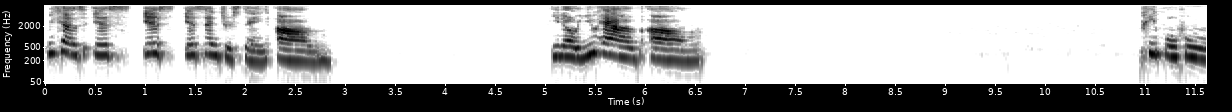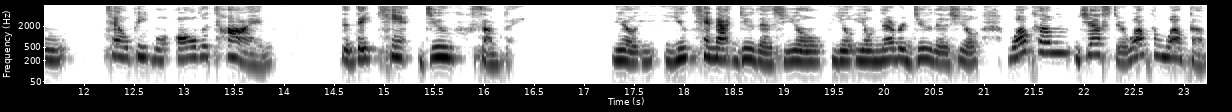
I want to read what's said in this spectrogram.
because it's it's it's interesting. Um, you know, you have um people who tell people all the time that they can't do something you know you cannot do this. You'll you'll you'll never do this. You'll welcome jester. Welcome welcome.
